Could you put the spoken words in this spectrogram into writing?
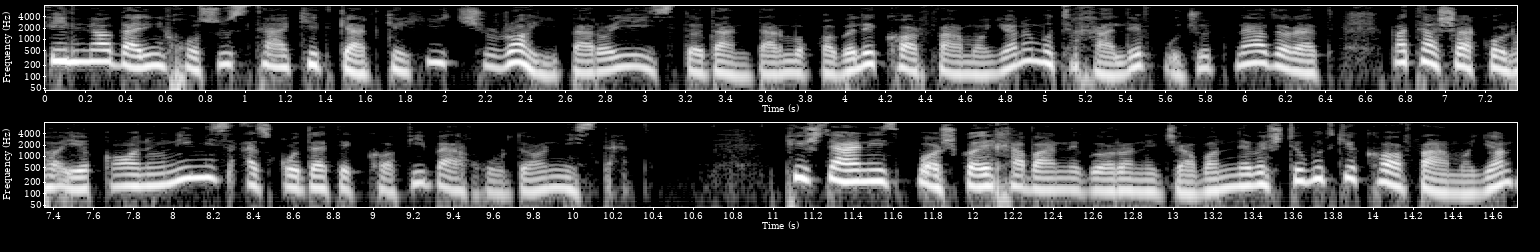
ایلنا در این خصوص تاکید کرد که هیچ راهی برای ایستادن در مقابل کارفرمایان متخلف وجود ندارد و تشکلهای قانونی نیز از قدرت کافی برخوردار نیستند. پیشتر نیز باشگاه خبرنگاران جوان نوشته بود که کارفرمایان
